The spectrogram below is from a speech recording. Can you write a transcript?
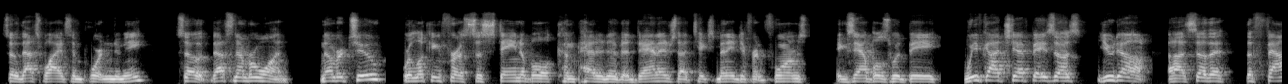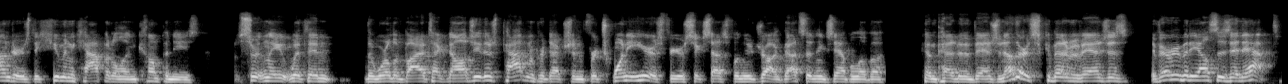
So that's why it's important to me. So that's number one. Number two, we're looking for a sustainable competitive advantage that takes many different forms. Examples would be we've got Jeff Bezos, you don't. Uh, so the, the founders, the human capital in companies, certainly within the world of biotechnology, there's patent protection for 20 years for your successful new drug. That's an example of a competitive advantage. Another competitive advantage is if everybody else is inept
